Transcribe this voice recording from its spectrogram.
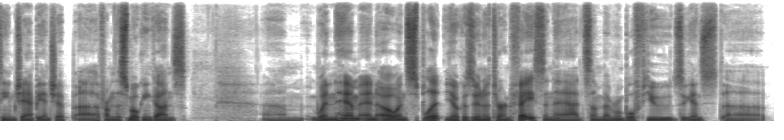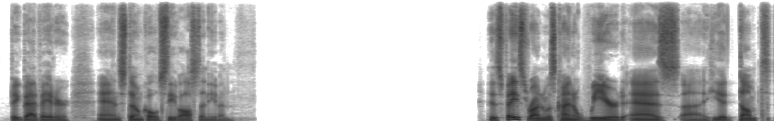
team championship uh, from the Smoking Gunns. Um, when him and Owen split, Yokozuna turned face and had some memorable feuds against uh, Big Bad Vader and Stone Cold Steve Austin, even. His face run was kind of weird as uh, he had dumped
